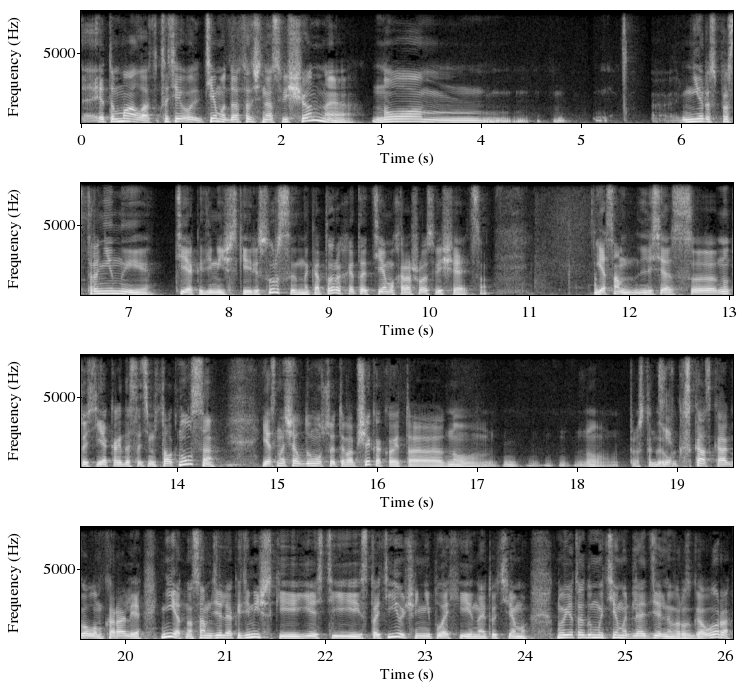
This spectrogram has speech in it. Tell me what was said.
это мало. Кстати, тема достаточно освещенная, но не распространены те академические ресурсы, на которых эта тема хорошо освещается я сам для себя, с, ну, то есть я когда с этим столкнулся, я сначала думал, что это вообще какой-то, ну, ну просто Тек. сказка о голом короле. Нет, на самом деле академические есть и статьи очень неплохие на эту тему. Но я так думаю, тема для отдельного разговора,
